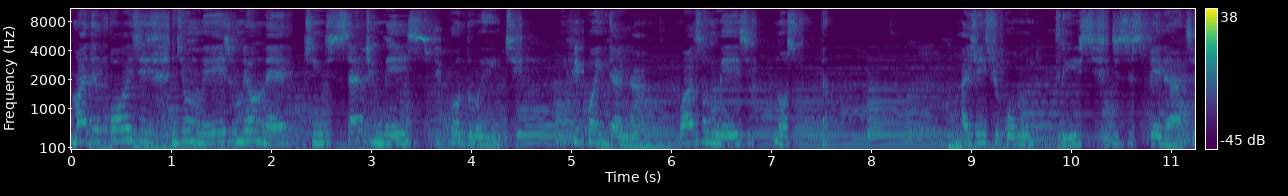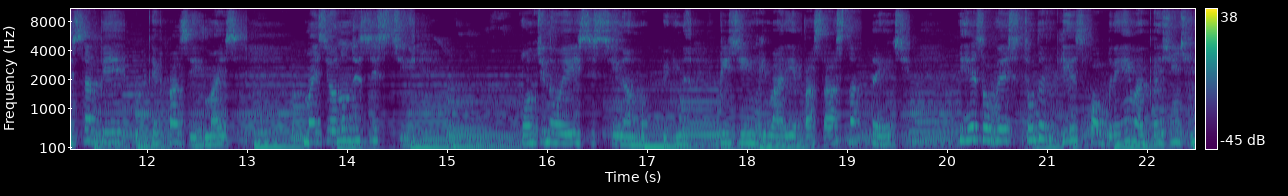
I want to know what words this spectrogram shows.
Mas depois de, de um mês, o meu neto, de sete meses, ficou doente e ficou internado, quase um mês no hospital. A gente ficou muito triste, desesperado, sem saber o que fazer, mas, mas eu não desisti. Continuei insistindo na novena, pedindo que Maria passasse na frente e resolvesse tudo aqueles problemas que a gente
